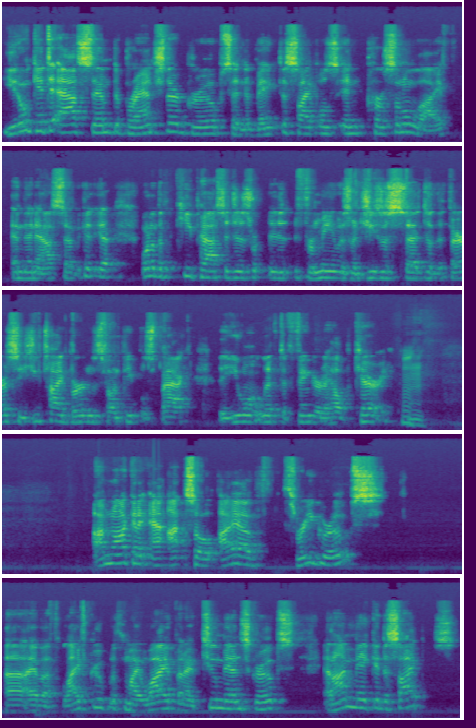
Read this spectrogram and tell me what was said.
You don't get to ask them to branch their groups and to make disciples in personal life and then ask them. One of the key passages for me was when Jesus said to the Pharisees, You tie burdens on people's back that you won't lift a finger to help carry. Hmm. I'm not going to. So I have three groups. Uh, I have a life group with my wife, and I have two men's groups and I'm making disciples.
